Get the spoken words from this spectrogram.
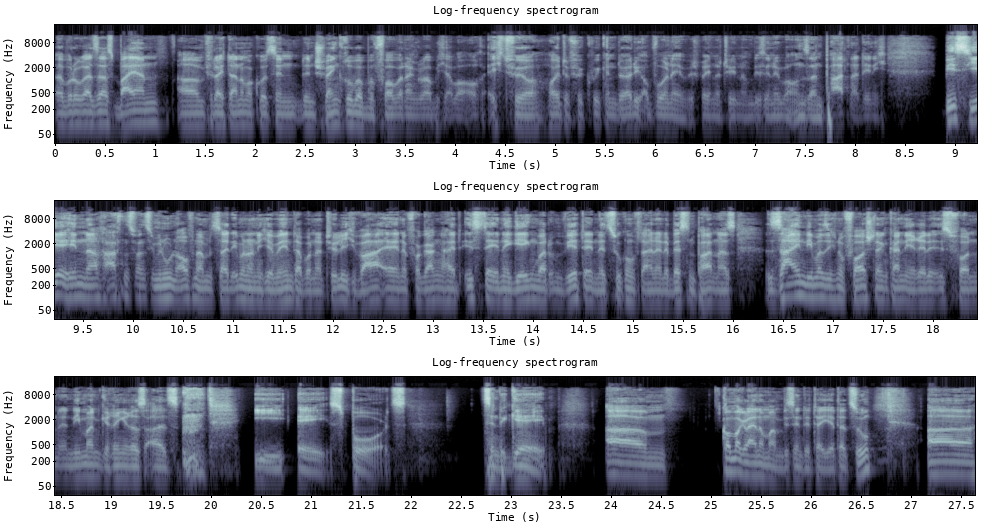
wo du gerade sagst, Bayern, ähm, vielleicht da nochmal kurz den, den Schwenk rüber, bevor wir dann, glaube ich, aber auch echt für heute für Quick and Dirty, obwohl, ne, wir sprechen natürlich noch ein bisschen über unseren Partner, den ich bis hierhin nach 28 Minuten Aufnahmezeit immer noch nicht erwähnt habe. Und natürlich war er in der Vergangenheit, ist er in der Gegenwart und wird er in der Zukunft einer der besten Partners sein, die man sich nur vorstellen kann. Die Rede ist von niemand Geringeres als EA Sports. It's in the game. Ähm, kommen wir gleich nochmal ein bisschen detailliert dazu. Äh,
